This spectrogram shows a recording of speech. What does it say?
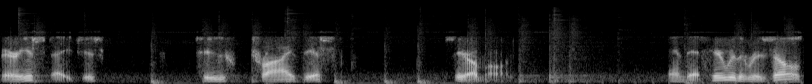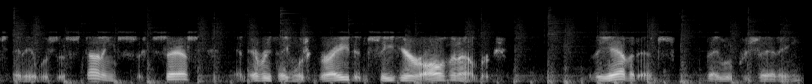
various stages, to try this serum on. And that here were the results, and it was a stunning success, and everything was great, and see here are all the numbers. The evidence they were presenting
